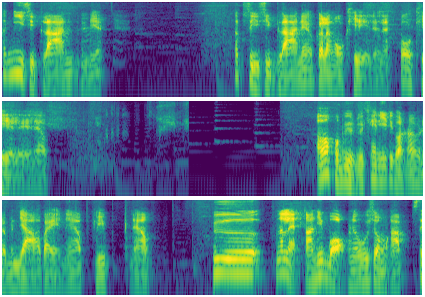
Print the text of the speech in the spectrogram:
สักยี่สิบล้านอันเนี้ยสักสี่สิบล้านเนี่ยกำลังโอเคเลยนะก็โอเคเลยนะครับเอาว่าผมหยุดไว้แค่นี้ดีกว่านะเดี๋ยวมันยาวไปนะครับคลิปนะครับ คือนั่นแหละตามที่บอกนะคุณผู้ชมครับเศ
